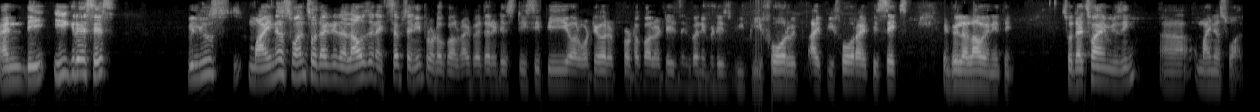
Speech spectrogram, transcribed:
And the egress is we'll use minus one so that it allows and accepts any protocol, right? Whether it is TCP or whatever protocol it is, even if it is VP4, IP4, IP6, it will allow anything. So that's why I'm using uh, minus one.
